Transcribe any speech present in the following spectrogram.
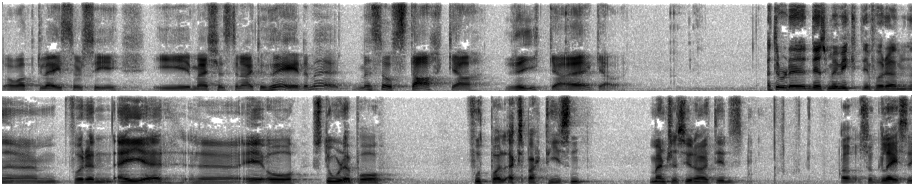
det har varit Glazers i, i Manchester United. Hur är det med, med så starka, rika ägare? Jag tror det, det som är viktigt för en, eh, för en eier eh, är att stole på fotbollexpertisen. Manchester United så Glazer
